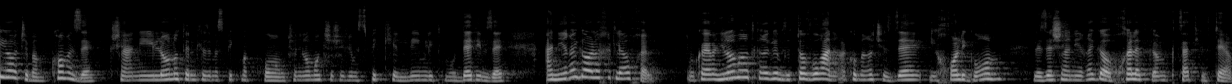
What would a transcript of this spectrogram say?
להיות שבמקום הזה, כשאני לא נותנת לזה מספיק מקום, כשאני לא מרגישה שיש לי מספיק כלים להתמודד עם זה, אני רגע הולכת לאוכל. אוקיי? ואני לא אומרת כרגע אם זה טוב או רע, אני רק אומרת שזה יכול לגרום לזה שאני רגע אוכלת גם קצת יותר.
